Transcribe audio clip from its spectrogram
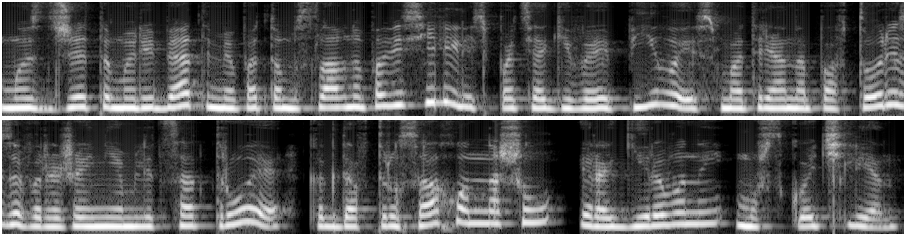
мы с Джетом и ребятами потом славно повеселились, потягивая пиво и смотря на повторе за выражением лица Троя, когда в трусах он нашел эрогированный мужской член.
